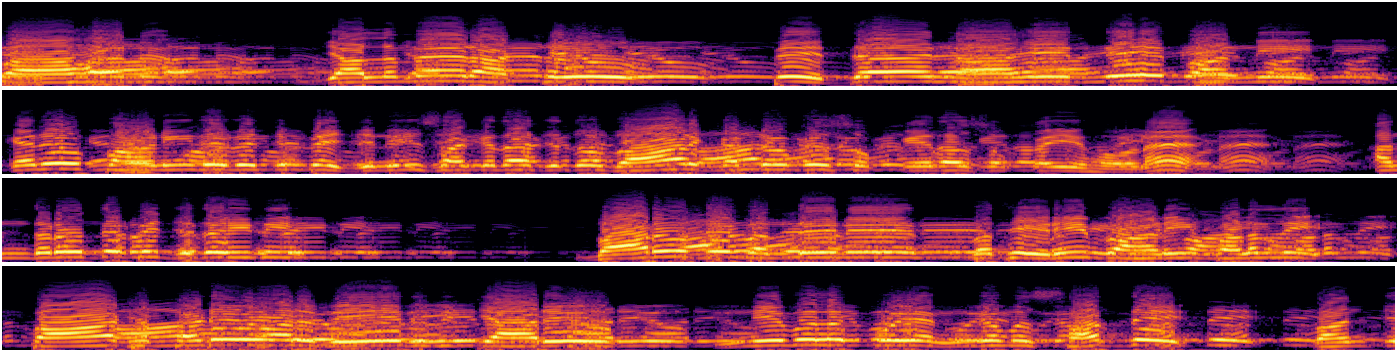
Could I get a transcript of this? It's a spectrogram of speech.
ਪਾਹਨ, ਜਲ ਮੈਂ ਰੱਖਿਓ, ਭੇਦਾ ਨਾਹੇ ਤੇ ਪਾਣੀ ਕਹਿੰਦੇ ਉਹ ਪਾਣੀ ਦੇ ਵਿੱਚ ਭਿੱਜ ਨਹੀਂ ਸਕਦਾ, ਜਦੋਂ ਬਾਹਰ ਕੱਢੋਗੇ ਸੁੱਕੇ ਦਾ ਸੁੱਕਾ ਹੀ ਹੋਣਾ। ਅੰਦਰੋਂ ਤੇ ਭਿੱਜਦਾ ਹੀ ਨਹੀਂ। ਬਾਹਰੋਂ ਤੇ ਬੰਦੇ ਨੇ ਬਥੇਰੀ ਬਾਣੀ ਪੜ੍ਹ ਲਈ। ਪਾਠ ਪੜ੍ਹਿਓ ਔਰ ਵੇਦ ਵਿਚਾਰਿਓ। ਨਿਵਲ ਭੁਯੰਗਮ ਸਾਧੇ। ਪੰਜ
